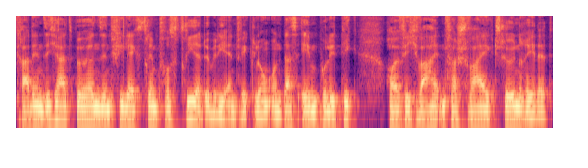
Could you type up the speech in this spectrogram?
Gerade in Sicherheitsbehörden sind viele extrem frustriert über die Entwicklung und dass eben Politik häufig Wahrheiten verschweigt, schönredet.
